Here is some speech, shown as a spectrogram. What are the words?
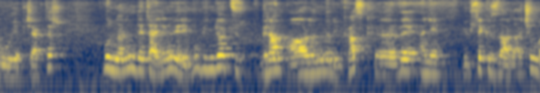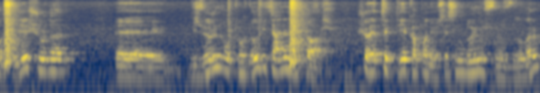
buğu yapacaktır. Bunların detaylarını vereyim. Bu 1400 gram ağırlığında bir kask e, ve hani yüksek hızlarda açılmasın diye şurada e, vizörün oturduğu bir tane nokta var. Şöyle tık diye kapanıyor. Sesini duymuşsunuzdur umarım.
